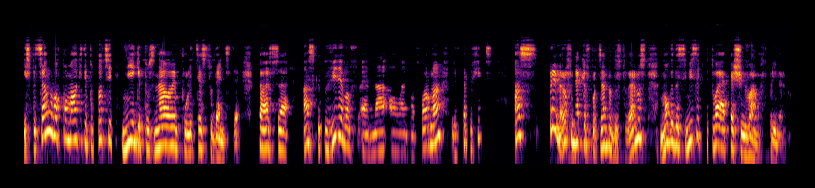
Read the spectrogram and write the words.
И специално в по-малките потоци ние ги познаваме по лице студентите. Тоест, аз като видя в една онлайн платформа лицето Хикс, аз, примерно, в някакъв процент на достоверност, мога да си мисля, че това е Пешо Иванов, примерно,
